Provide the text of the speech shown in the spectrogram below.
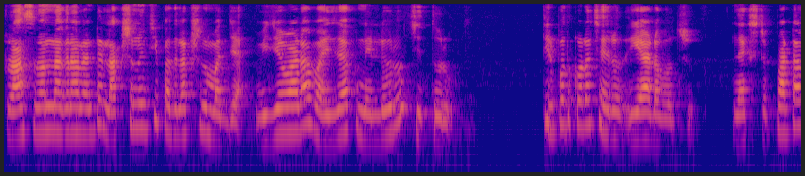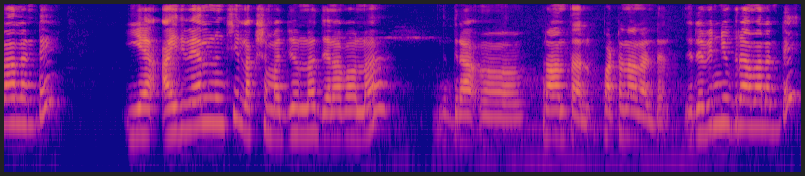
క్లాస్ వన్ నగరాలు అంటే లక్ష నుంచి పది లక్షల మధ్య. విజయవాడ వైజాగ్ నెల్లూరు చిత్తూరు. తిరుపతి కూడా చేరు యాడ్ అవ్వచ్చు. నెక్స్ట్. పట్టణాలంటే ఐదు వేల నుంచి లక్ష మధ్య ఉన్న జనాభా ఉన్న గ్రా ప్రాంతాలు పట్టణాలు అంటారు. రెవెన్యూ గ్రామాలంటే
